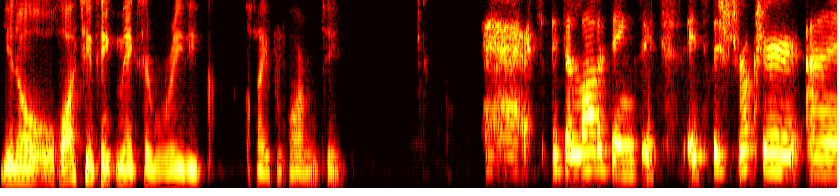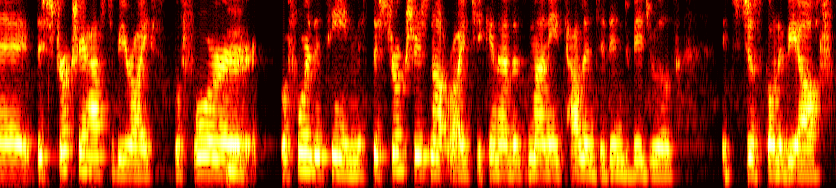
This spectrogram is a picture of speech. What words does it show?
You know, what do you think makes a really high performing team? It's it's a lot of things. It's it's the structure. Uh, the structure has to be right before yeah before the team. If the structure is not right, you can have as many talented individuals. It's just going to be off.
